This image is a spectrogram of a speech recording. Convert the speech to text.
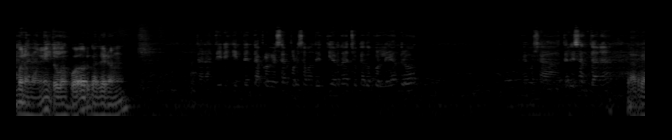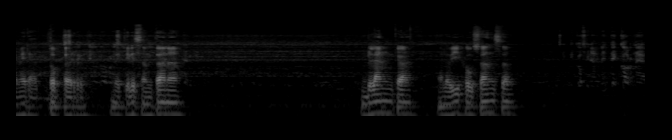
Bueno movimiento, buen jugador Calderón. La remera topper de Tele Santana. Blanca, a la vieja usanza. finalmente córner.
